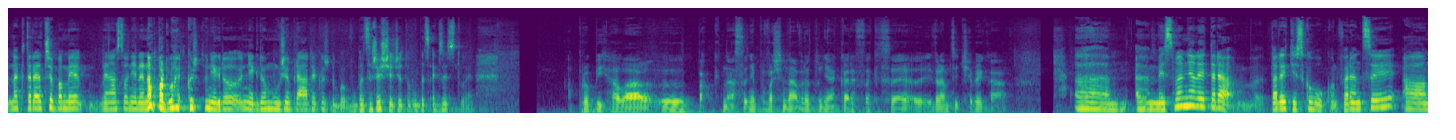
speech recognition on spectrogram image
na které třeba mi, by nás to ani nenapadlo, jako, že to někdo, někdo může brát, jako, že to vůbec řešit, že to vůbec existuje probíhala eh, pak následně po vašem návratu nějaká reflexe eh, i v rámci ČVK? Eh, my jsme měli teda tady tiskovou konferenci a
